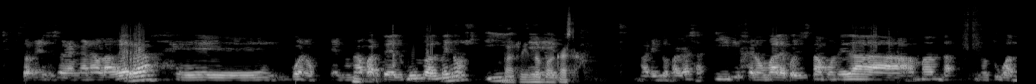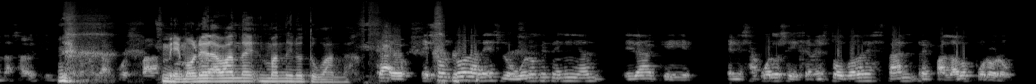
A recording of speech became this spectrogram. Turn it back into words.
Los estadounidenses habían ganado la guerra, eh, bueno, en una parte del mundo al menos, y... Barriendo para casa. Barriendo para casa, y dijeron, vale, pues esta moneda manda, no tu banda, ¿sabes? Pues, Mi moneda manda, manda y no tu banda. Claro, esos dólares, lo bueno que tenían era que en ese acuerdo se dijeron, estos dólares están respaldados por oro.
